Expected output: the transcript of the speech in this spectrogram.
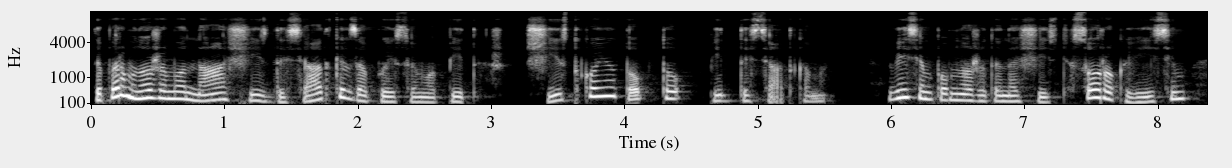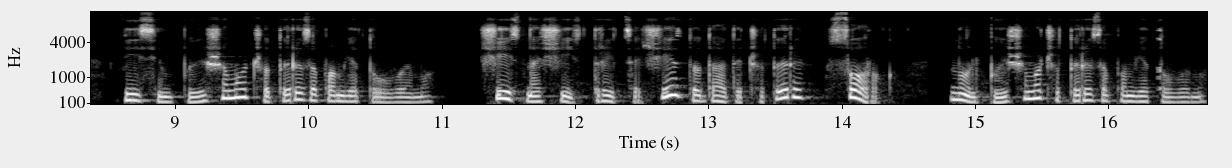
Тепер множимо на 6 десятків, записуємо під шісткою, тобто під десятками. 8 помножити на 6 48. 8 пишемо, 4 запам'ятовуємо. 6 на 6 36, додати 4 40. 0 пишемо, 4 запам'ятовуємо.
